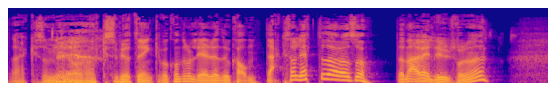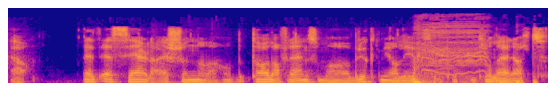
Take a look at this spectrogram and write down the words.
Det er ikke så mye, ja. ikke så mye å tenke på. Kontroller det du kan. Det er ikke så lett, det der, altså. Den er veldig utfordrende. Ja, jeg, jeg ser det, jeg skjønner det. Og ta det fra en som har brukt mye av livet sitt på å kontrollere alt.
